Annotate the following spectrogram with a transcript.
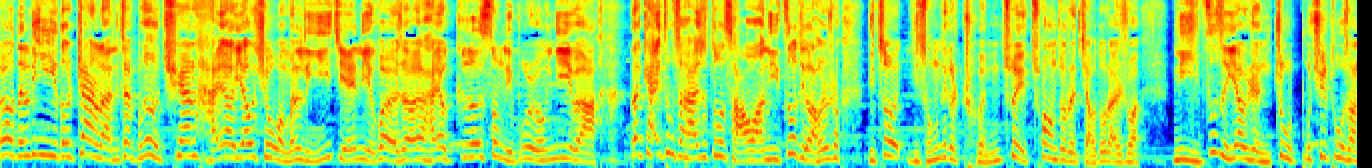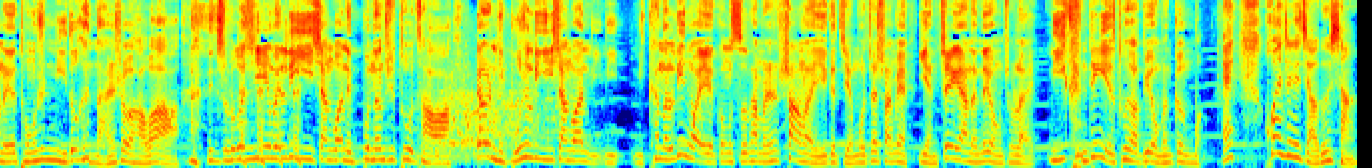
有的利益都占了，你在朋友圈还要要求我们理解你，或者说还要歌颂你，不容易吧？那该吐槽还是吐槽啊！你自己老实说，你做你从这个纯粹创作的角度来说，你自己要忍住不去吐槽你的同事，你都很难受，好不好？你只不过是因为利益相关，你不能去吐槽啊。要是你不是利益相关，你你你看到另外一个公司他们上了一个节目，在上面演这样的内容出来，你肯定也吐槽比我们更猛。哎，换这个角度想。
